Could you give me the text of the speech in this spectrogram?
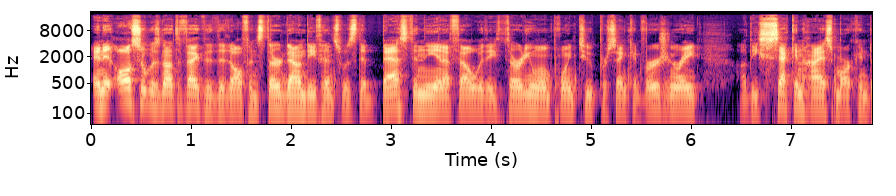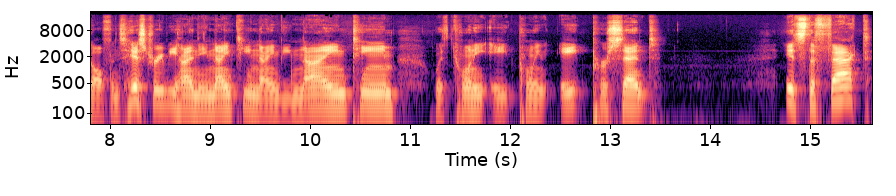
and it also was not the fact that the Dolphins' third down defense was the best in the NFL with a 31.2% conversion rate, uh, the second highest mark in Dolphins history behind the 1999 team with 28.8%. It's the fact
